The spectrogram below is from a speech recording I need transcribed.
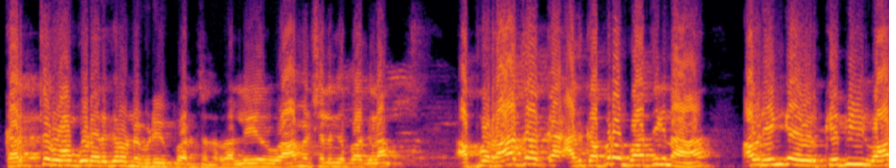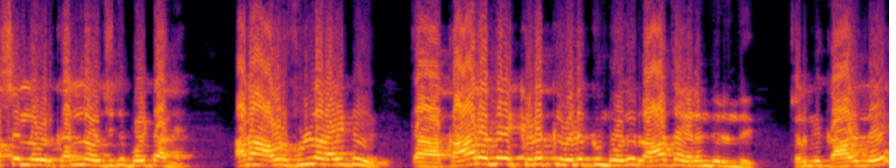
கர்த்தர் உன் கூட இருக்கிற ஒன்று விடுவிப்பார்னு சொன்னார். அல்லையோ ராமன் சொல்லுங்க பார்க்கலாம். அப்போ ராஜா க- அதுக்கப்புறம் பாத்தீங்கன்னா அவர் எங்க ஒரு கெபி வாசல்ல ஒரு கல்லை வச்சுட்டு போயிட்டாங்க. ஆனா அவர் ஃபுல்லா நைட்டு காலமே கிழக்கு வெளுக்கும் போது ராஜா எழுந்திருந்து சொல்லுங்க காலையிலே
